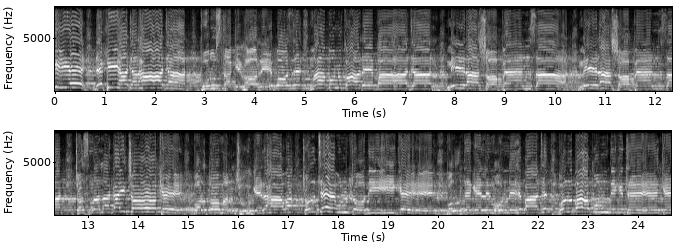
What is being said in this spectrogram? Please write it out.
গিয়ে দেখি হাজার হাজার পুরুষ থাকে ঘরে বসে, মা বোন করে বাজার। মেরা সব প্যান্ট শার্ট মেরা সব প্যান্ট শার্ট চশমা লাগাই চোখে, বর্তমান যুগের হাওয়া চলছে উল্টো দিকে। বলতে গেলে মনে বাজে, বলব কোন দিক থেকে?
